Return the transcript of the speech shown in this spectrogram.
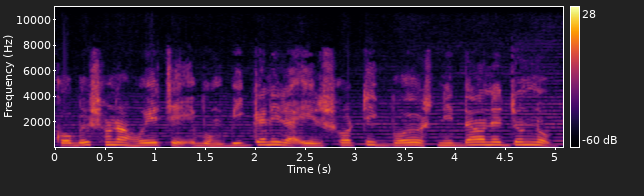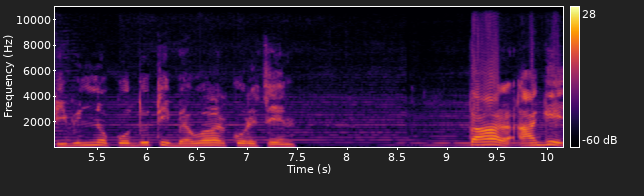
গবেষণা হয়েছে এবং বিজ্ঞানীরা এর সঠিক বয়স নির্ধারণের জন্য বিভিন্ন পদ্ধতি ব্যবহার করেছেন। তার আগে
